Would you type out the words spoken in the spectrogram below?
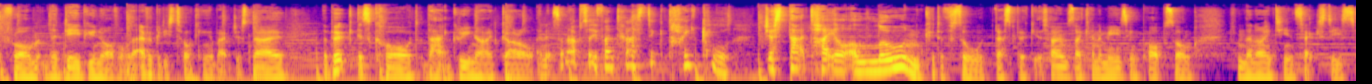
from the debut novel that everybody's talking about just now. The book is called That Green Eyed Girl, and it's an absolutely fantastic title. Just that title alone could have sold this book. It sounds like an amazing pop song from the 1960s.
